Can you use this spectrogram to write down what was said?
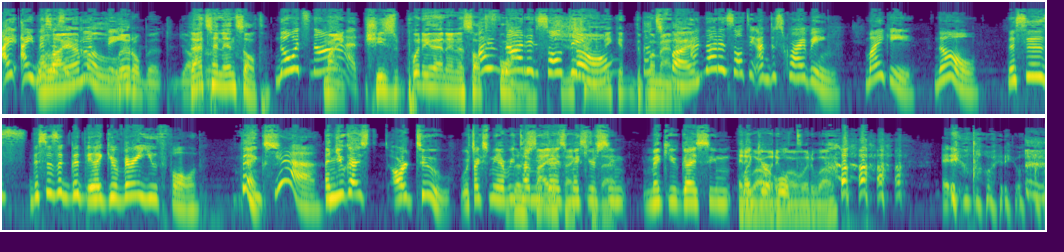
I, I this well, is I a am good a thing. little bit younger. That's an insult. No, it's not. Mike, she's putting that in insult I'm form. not insulting. just trying to No, make it that's diplomatic. fine. I'm not insulting. I'm describing Mikey. No, this is this is a good thing. Like you're very youthful. Thanks. Yeah. And you guys are too, which makes me every There's time you guys make your seem make you guys seem Very like well, you're very old. well, very well.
